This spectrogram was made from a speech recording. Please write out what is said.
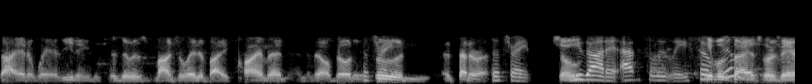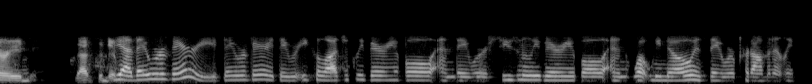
diet or way of eating because it was modulated by climate and availability That's of food, right. and et cetera. That's right. So you got it absolutely. So people's really, diets were varied. That's the difference. Yeah, they were varied. They were varied. They were ecologically variable and they were seasonally variable. And what we know is they were predominantly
